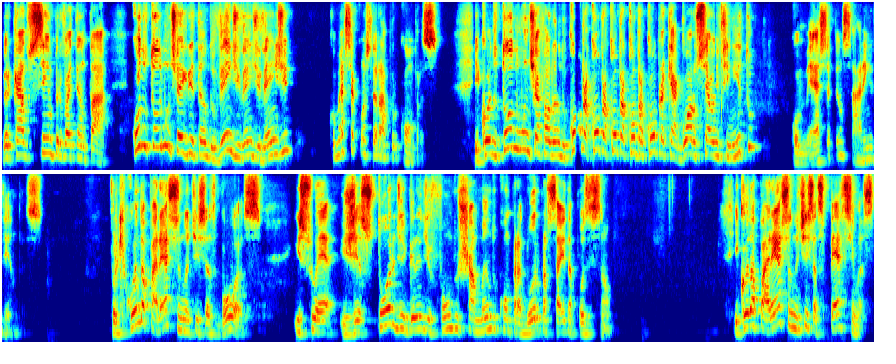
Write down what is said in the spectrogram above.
O mercado sempre vai tentar. Quando todo mundo estiver gritando vende, vende, vende, comece a considerar por compras. E quando todo mundo estiver falando compra, compra, compra, compra, compra, que agora o céu é infinito, comece a pensar em vendas. Porque quando aparecem notícias boas, isso é gestor de grande fundo chamando o comprador para sair da posição. E quando aparecem notícias péssimas,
